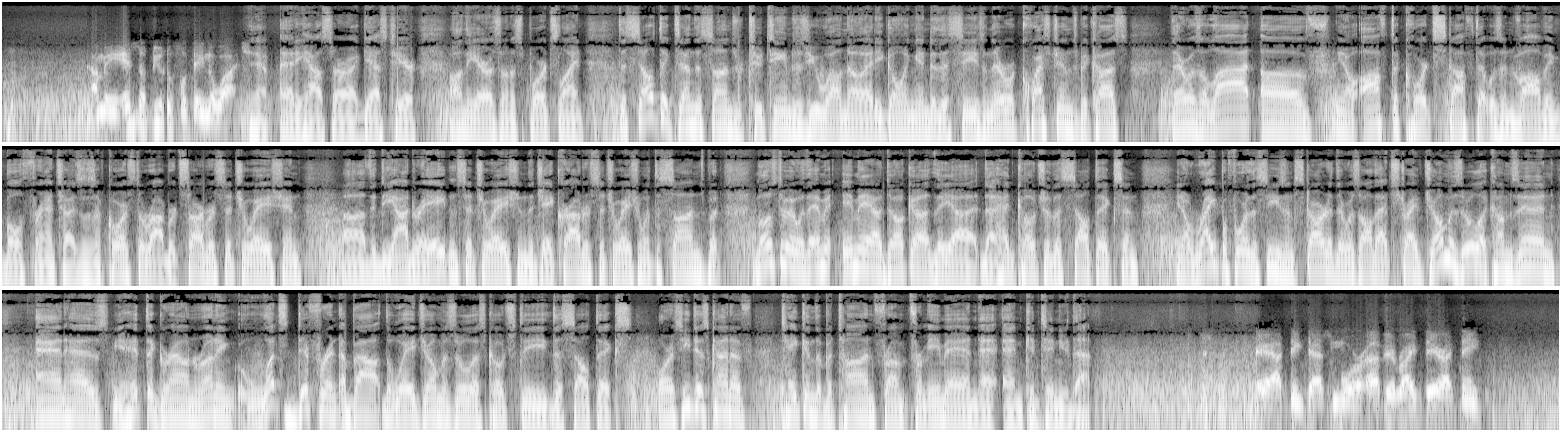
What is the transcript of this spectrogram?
I mean, it's a beautiful thing to watch. Yeah, Eddie House, our guest here on the Arizona Sports Line. The Celtics and the Suns were two teams, as you well know, Eddie, going into the season. There were questions because there was a lot of you know off the court stuff that was involving both franchises. Of course, the Robert Sarver situation, uh, the DeAndre Ayton situation, the Jae Crowder situation with the Suns, but most of it with Ime Udoka, the uh, the head coach of the Celtics, and you know right before the season started, there was all that strife. Joe Mazzulla comes in and has you know, hit the ground running. What's different about the way Joe Mazzulla has coached the, the Celtics, or has he just kind of taken the baton from from Ime and and continued that? Yeah, I think that's more of it right there. I think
